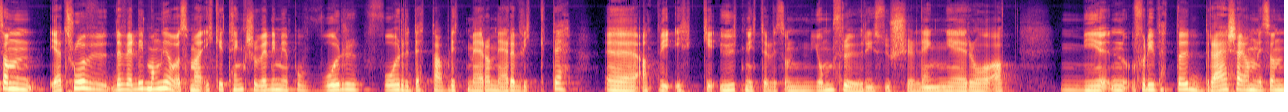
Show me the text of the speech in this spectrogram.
sånn, jeg tror det er veldig mange av oss som har ikke tenkt så veldig mye på hvorfor dette har blitt mer og mer viktig. Eh, at vi ikke utnytter liksom jomfruressurser lenger. og at mye, fordi dette dreier seg om liksom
